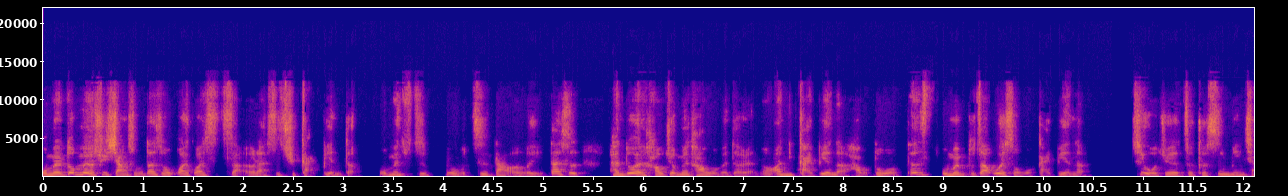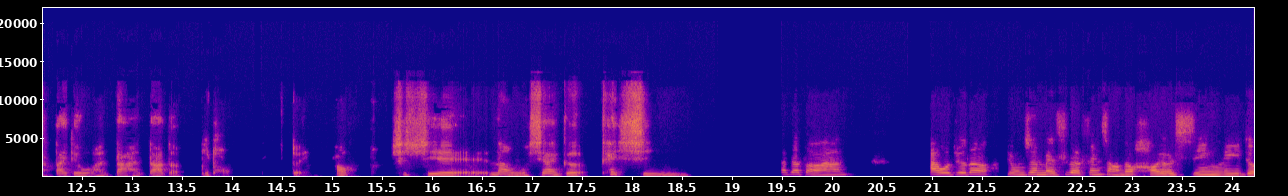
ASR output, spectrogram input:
我们都没有去想什么，但是我外观是自然而然是去改变的，我们是不知道而已。但是很多人好久没看我们的人，哦啊，你改变了好多，但是我们不知道为什么我改变了。其实我觉得这个是冥想带给我很大很大的不同。对，好。谢谢，那我下一个开心。大家早安啊！我觉得永贞每次的分享都好有吸引力，就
